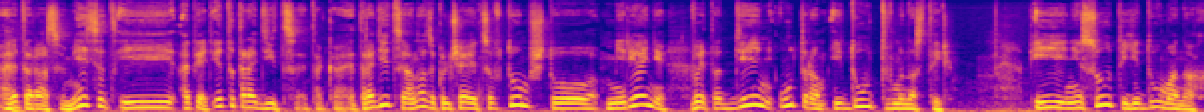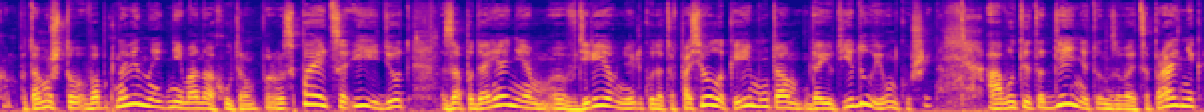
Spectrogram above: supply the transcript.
Это раз в месяц. И опять, это традиция такая. Традиция, она заключается в том, что миряне в этот день утром идут в монастырь и несут еду монахам. Потому что в обыкновенные дни монах утром просыпается и идет за подаянием в деревню или куда-то в поселок, и ему там дают еду, и он кушает. А вот этот день, это называется праздник,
